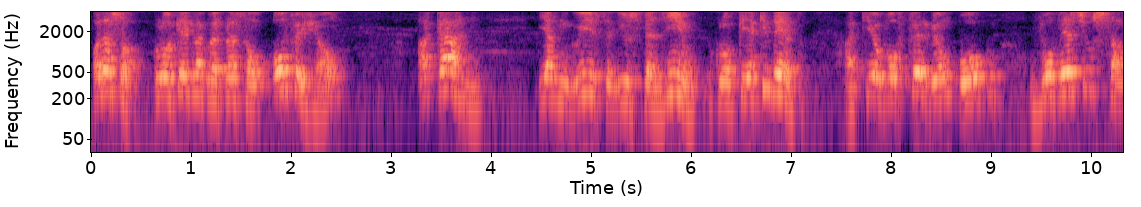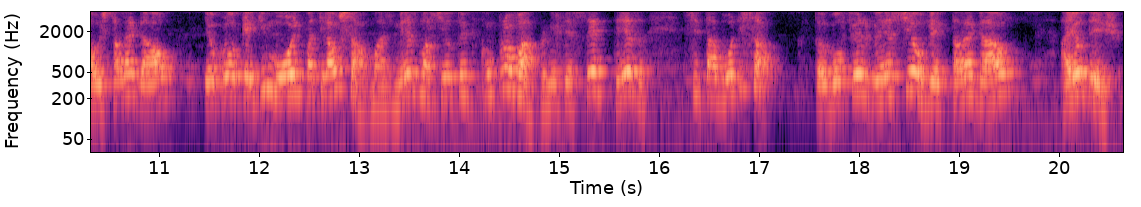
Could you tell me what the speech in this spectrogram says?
Olha só, coloquei aqui na panela de pressão o feijão, a carne e a linguiça e os pezinhos, eu coloquei aqui dentro. Aqui eu vou ferver um pouco, vou ver se o sal está legal. Eu coloquei de molho para tirar o sal, mas mesmo assim eu tenho que comprovar, para mim ter certeza se está boa de sal. Então eu vou ferver, se eu ver que está legal, aí eu deixo.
